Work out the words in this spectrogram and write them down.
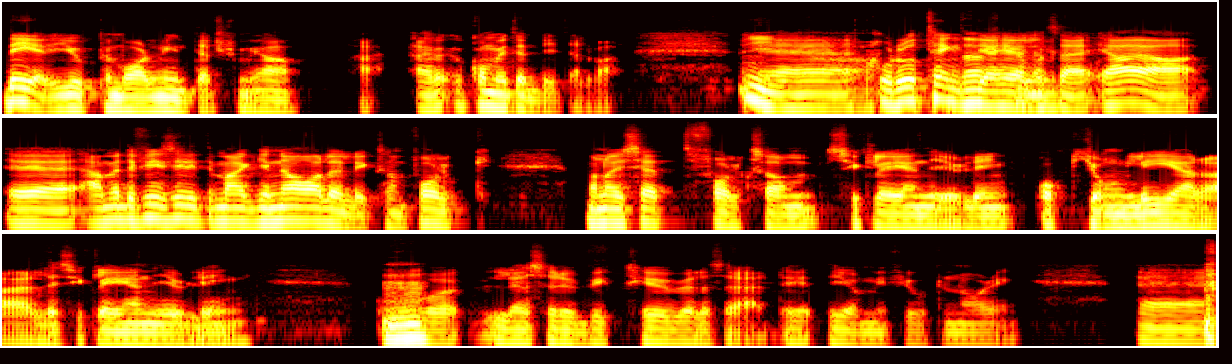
det är det ju uppenbarligen inte eftersom jag har kommit en bit i alla fall. Ja, eh, och då tänkte jag hela här, ja ja, eh, ja, men det finns ju lite marginaler liksom. Folk, man har ju sett folk som cyklar enhjuling och jonglerar eller cyklar enhjuling mm. och löser Rubiks kub eller sådär. Det, det gör min 14-åring. Eh,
